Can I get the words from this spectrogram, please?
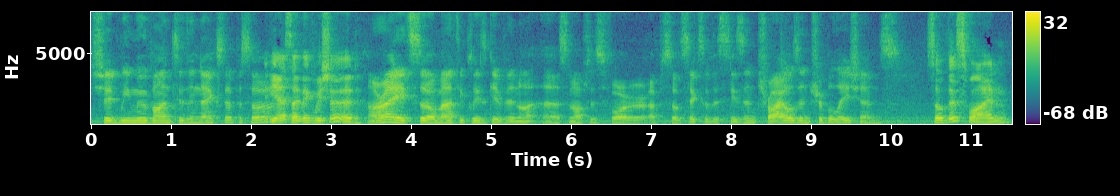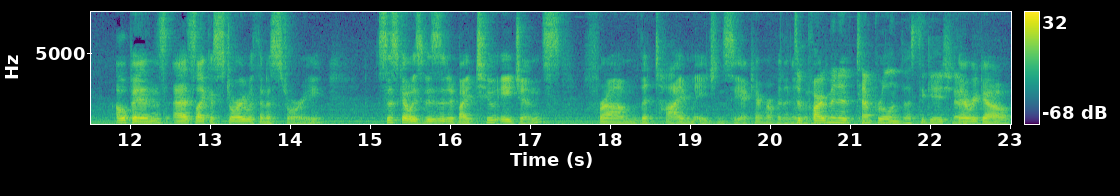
Should we move on to the next episode? Yes, I think we should. All right, so Matthew, please give a uh, synopsis for episode six of this season: Trials and Tribble-ations. So this one opens as like a story within a story. Sisko is visited by two agents from the Time Agency. I can't remember the name. Department of Temporal Investigation. There we go.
